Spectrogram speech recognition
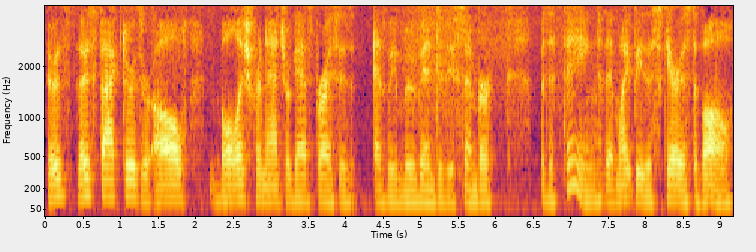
those those factors are all bullish for natural gas prices as we move into December. But the thing that might be the scariest of all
